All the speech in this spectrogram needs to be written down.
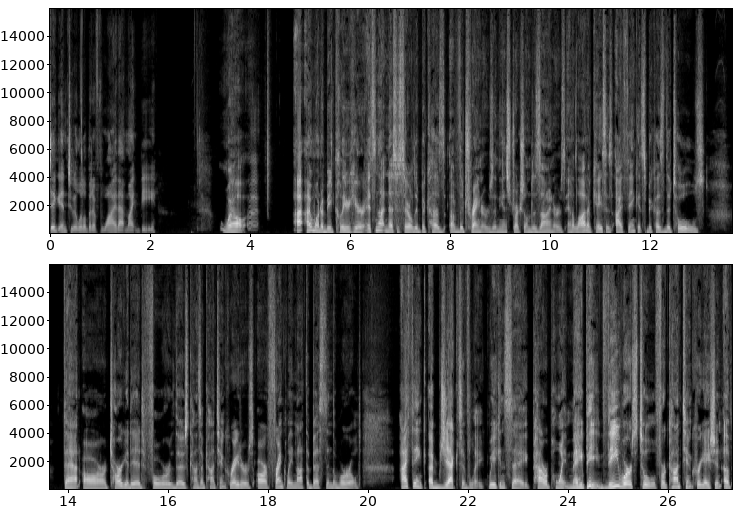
dig into a little bit of why that might be. Well, I, I want to be clear here. It's not necessarily because of the trainers and the instructional designers. In a lot of cases, I think it's because the tools that are targeted for those kinds of content creators are frankly not the best in the world. I think objectively, we can say PowerPoint may be the worst tool for content creation of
